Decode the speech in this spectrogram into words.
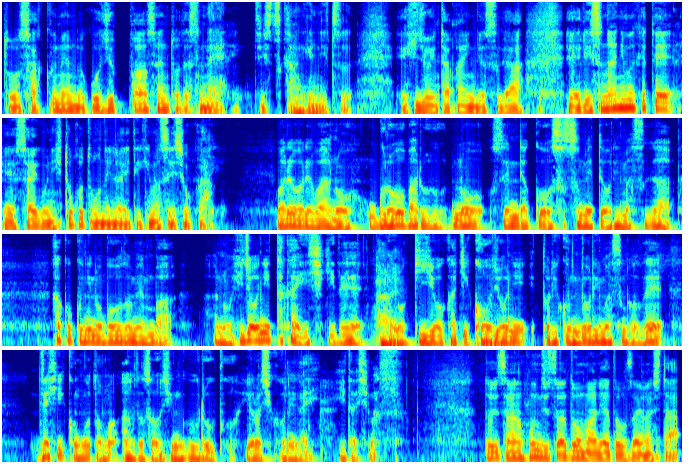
と、昨年度50%ですね、はい、実質還元率、えー、非常に高いんですが、えー、リスナーに向けて、えー、最後に一言お願いできますでしょうか。はい、我々はあのグローバルの戦略を進めておりますが、各国のボードメンバー、あの、非常に高い意識で、はい、あの、企業価値向上に取り組んでおりますので、ぜひ今後ともアウトソーシンググループよろしくお願いいたします。土井さん、本日はどうもありがとうございました。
